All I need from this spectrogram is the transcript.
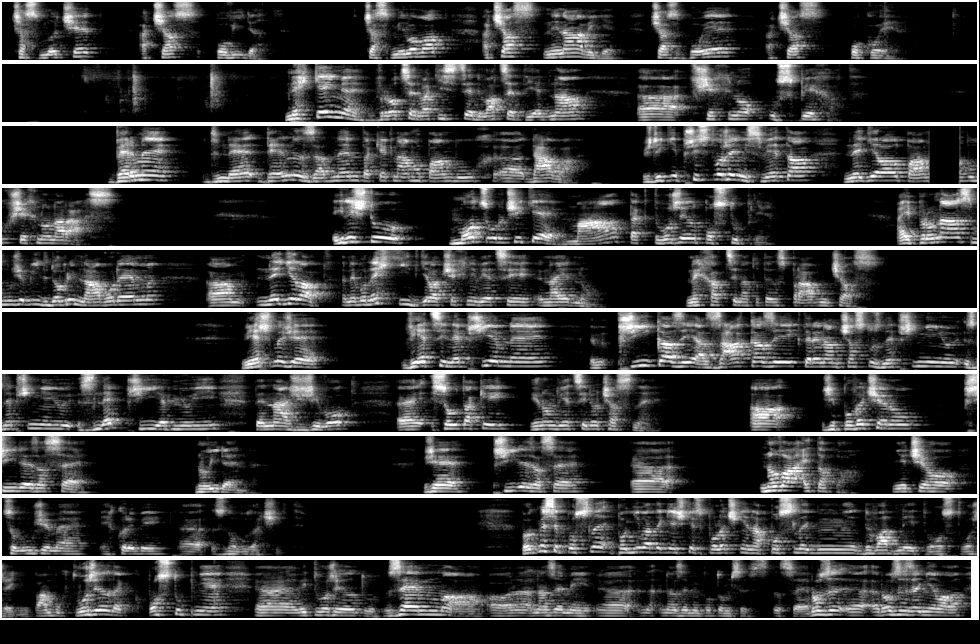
Čas mlčet a čas povídat. Čas milovat a čas nenávidět. Čas boje a čas pokoje. Nechtějme v roce 2021 eh, všechno uspěchat. Berme dne, den za dnem tak, jak nám ho Pán Bůh eh, dává. Vždyť i při stvoření světa nedělal Pán Bůh všechno naraz. I když tu moc určitě má, tak tvořil postupně. A i pro nás může být dobrým návodem, um, nedělat nebo nechtít dělat všechny věci najednou. Nechat si na to ten správný čas. Věřme, že věci nepříjemné, příkazy a zákazy, které nám často znepříjemňují, ten náš život, eh, jsou taky jenom věci dočasné. A že po večeru přijde zase nový den že přijde zase uh, nová etapa, něčeho, co můžeme jako kdyby znovu začít. Pojďme se posle, podívat tak ještě společně na poslední dva dny toho stvoření. Pán Bůh tvořil tak postupně, eh, vytvořil tu zem a, na, zemi, eh, na, zemi potom se, se roze, eh, rozezenila,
